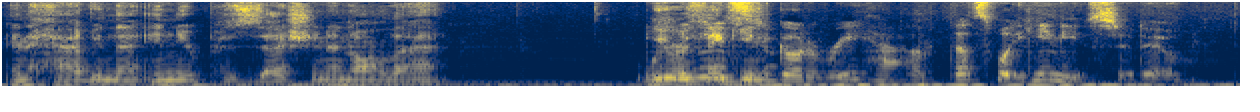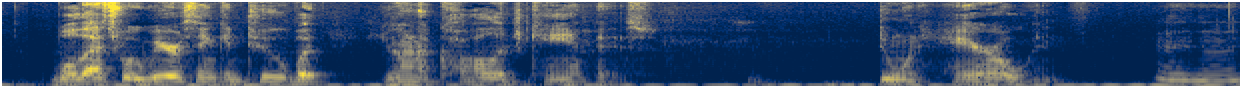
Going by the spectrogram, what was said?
and having that in your possession and all that. We he were needs thinking, to go to rehab. That's what he needs to do. Well, that's what we were thinking too. But you're on a college campus doing heroin. Mm-hmm.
